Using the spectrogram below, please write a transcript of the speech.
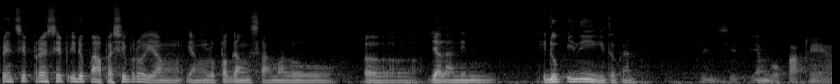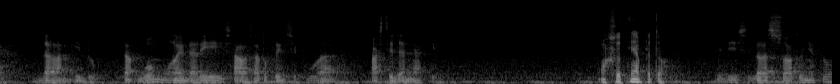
Prinsip-prinsip hidup apa sih bro yang yang lu pegang selama lu eh, jalanin hidup ini gitu kan? prinsip yang gue pakai ya dalam hidup gue mulai dari salah satu prinsip gue pasti dan yakin. Maksudnya apa tuh? jadi segala sesuatunya tuh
